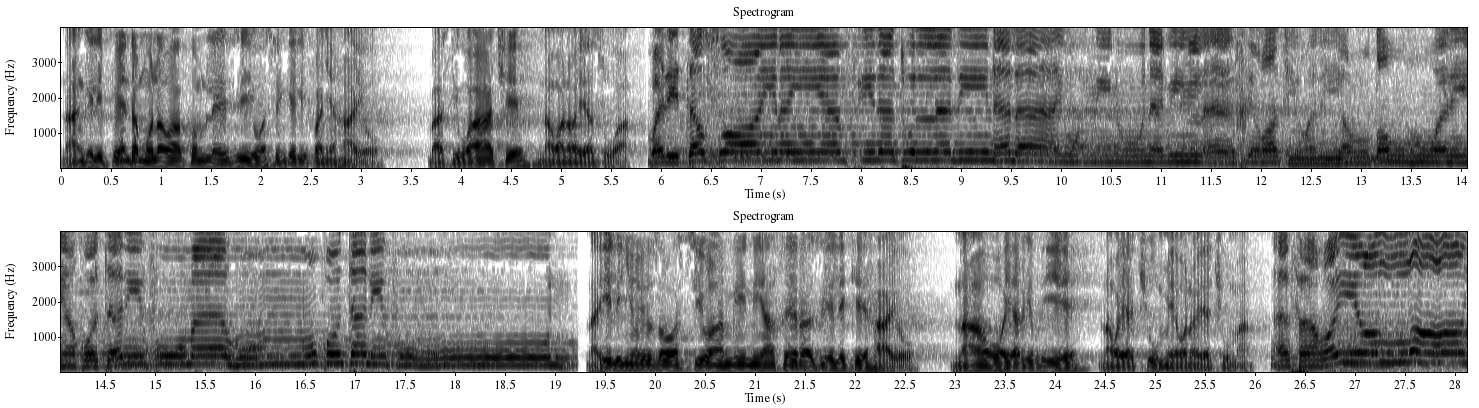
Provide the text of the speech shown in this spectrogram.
na angelipenda Mola wako mlezi wasingelifanya hayo. Basi waache na wanaoyazua. Walitaswa ilayya afidatu alladhina la yu'minuna bil akhirati waliyardahu waliyaqtarifu ma hum muqtarifun. Na ili nyoyo za wasioamini akhera zielekee hayo nao wayaridhie na wayachume wanayoyachuma أفغير الله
